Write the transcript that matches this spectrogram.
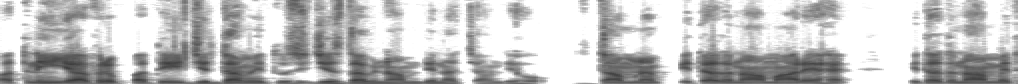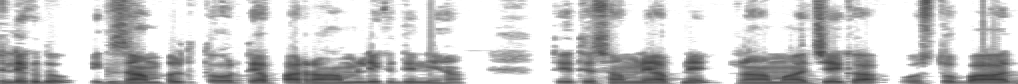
ਪਤਨੀ ਜਾਂ ਫਿਰ ਪਤੀ, ਜਿੱਦਾਂ ਵੀ ਤੁਸੀਂ ਜਿਸ ਦਾ ਵੀ ਨਾਮ ਦੇਣਾ ਚਾਹੁੰਦੇ ਹੋ। ਜਿੱਦਾਂ ਆਪਣੇ ਪਿਤਾ ਦਾ ਨਾਮ ਆ ਰਿਹਾ ਹੈ, ਪਿਤਾ ਦਾ ਨਾਮ ਇੱਥੇ ਲਿਖ ਦਿਓ ਐਗਜ਼ਾਮਪਲ ਦੇ ਤੌਰ ਤੇ ਆਪਾਂ ਰਾਮ ਲਿਖ ਦਿੰਦੇ ਹਾਂ, ਤੇ ਇੱਥੇ ਸਾਹਮਣੇ ਆਪਣੇ ਰਾਮ ਆ ਜਾਏਗਾ। ਉਸ ਤੋਂ ਬਾਅਦ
